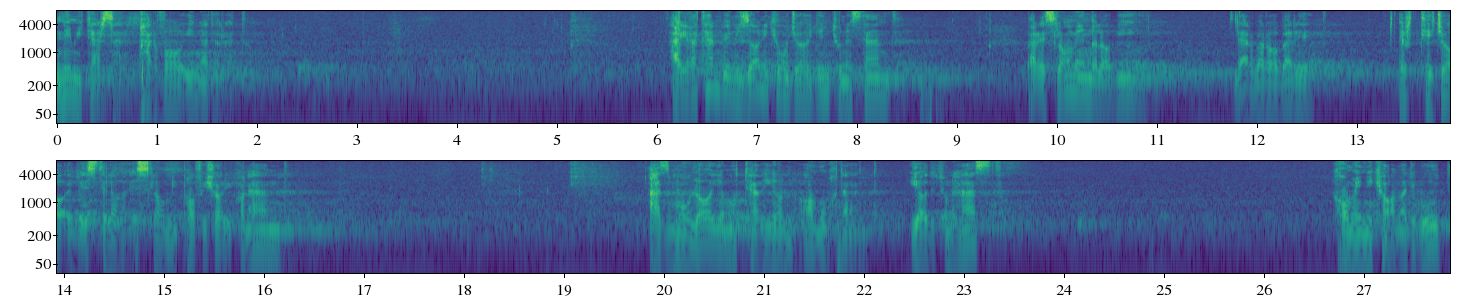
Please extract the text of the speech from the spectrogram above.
نمی ترسد پروایی ندارد. حقیقتا به میزانی که مجاهدین تونستند بر اسلام انقلابی در برابر ارتجاع به اصطلاح اسلامی پافشاری کنند از مولای متقیان آموختند. یادتون هست؟ خمینی که آمده بود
